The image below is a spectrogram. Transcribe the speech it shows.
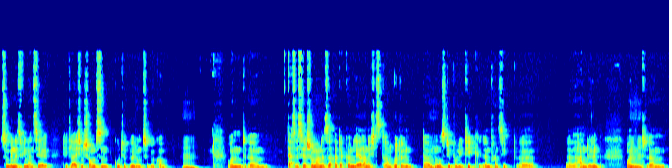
zumindest finanziell, die gleichen Chancen, gute Bildung zu bekommen. Mhm. Und ähm, das ist ja schon mal eine Sache, da können Lehrer nichts dran rütteln. Da mhm. muss die Politik im Prinzip äh, äh, handeln. Und mhm. ähm,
